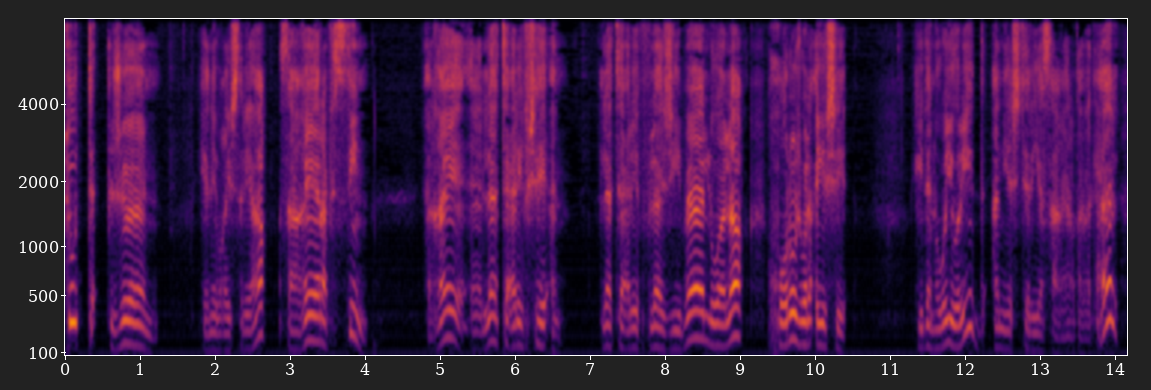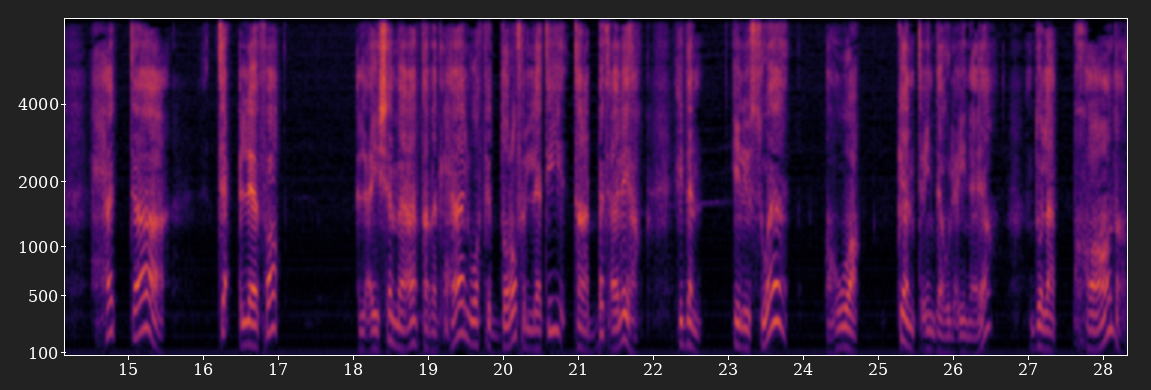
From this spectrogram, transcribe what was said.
toute jeune يعني بغى يشتريها صغيرة في السن. غير لا تعرف شيئا. لا تعرف لا جبال ولا خروج ولا أي شيء. إذا هو يريد أن يشتري صغيرة بطبيعة الحال حتى تألف العيش معه بطبيعة الحال وفي الظروف التي تربت عليها. إذا إليسوا هو كانت عنده العناية دو لا بخوندغ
